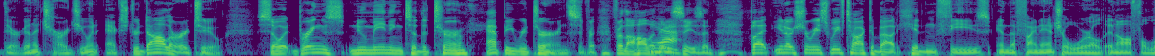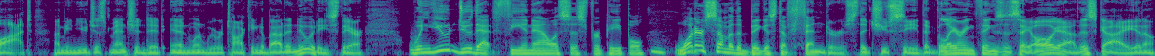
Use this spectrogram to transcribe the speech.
they're going to charge you an extra dollar or two. So it brings new meaning to the term happy returns for, for the holiday yeah. season. But, you know, Charisse, we've talked about hidden fees in the financial world an awful lot. I mean, you just mentioned it in when we were talking about annuities there when you do that fee analysis for people, mm-hmm. what are some of the biggest offenders that you see? The glaring things that say, "Oh yeah, this guy, you know,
